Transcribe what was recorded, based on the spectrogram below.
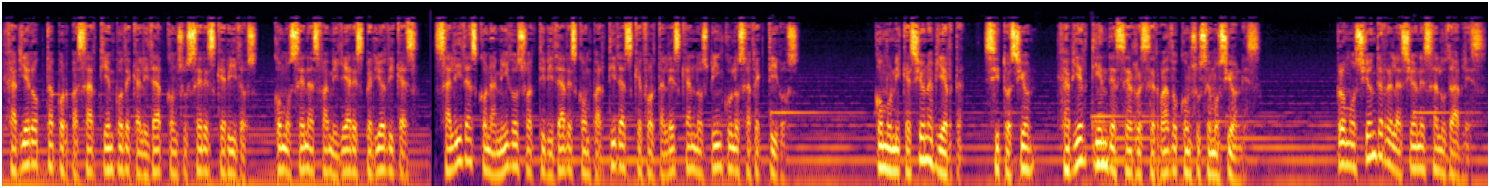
Javier opta por pasar tiempo de calidad con sus seres queridos, como cenas familiares periódicas, salidas con amigos o actividades compartidas que fortalezcan los vínculos afectivos. Comunicación abierta, situación, Javier tiende a ser reservado con sus emociones. Promoción de relaciones saludables.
